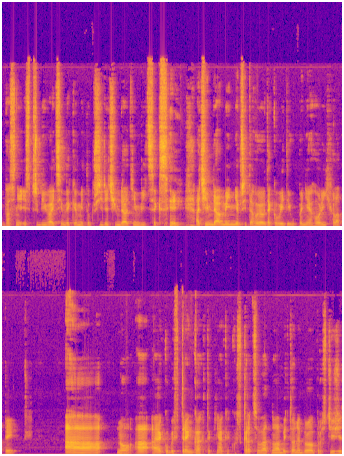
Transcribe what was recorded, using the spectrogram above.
vlastně i s přibývajícím věkem mi to přijde čím dál tím víc sexy a čím dál méně mě přitahují takový ty úplně holý chlapy. A no a, a jakoby v trenkách tak nějak jako zkracovat, no, aby to nebylo prostě, že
